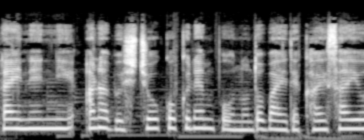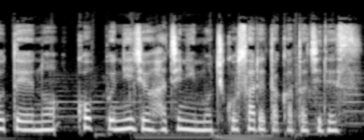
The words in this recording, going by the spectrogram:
来年にアラブ首長国連邦のドバイで開催予定の COP28 に持ち越された形です。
